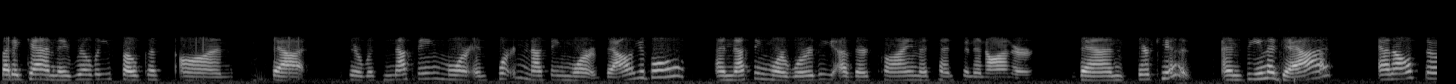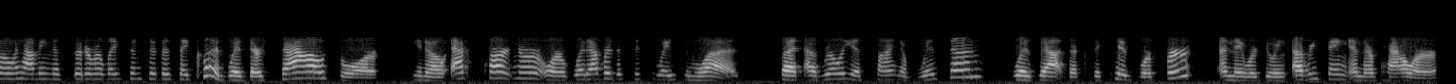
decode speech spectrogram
but again, they really focused on that there was nothing more important, nothing more valuable, and nothing more worthy of their time, attention, and honor than their kids. And being a dad, and also having as good a relationship as they could with their spouse or you know, ex partner or whatever the situation was. But a, really a sign of wisdom was that the, the kids were first and they were doing everything in their power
